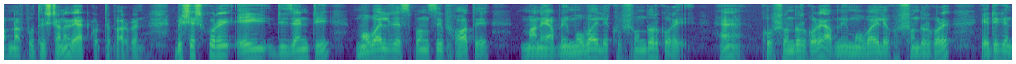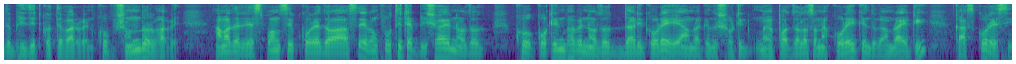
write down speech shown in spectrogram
আপনার প্রতিষ্ঠানের অ্যাড করতে পারবেন। বিশেষ করে এই ডিজাইনটি মোবাইল রেসপন্সিভ হওয়াতে মানে আপনি মোবাইলে খুব সুন্দর করে হ্যাঁ খুব সুন্দর করে, আপনি মোবাইলে খুব সুন্দর করে এটি কিন্তু ভিজিট করতে পারবেন, খুব সুন্দরভাবে। আমাদের রেসপন্সিভ করে দেওয়া আছে এবং প্রতিটা বিষয়ে নজর, খুব কঠিনভাবে নজরদারি করে আমরা কিন্তু সঠিক পর্যালোচনা করেই কিন্তু আমরা এটি কাজ করেছি।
